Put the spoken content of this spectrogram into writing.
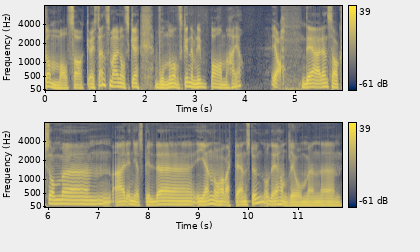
gammel sak, Øystein, som er ganske vond og vanskelig, nemlig Baneheia. Ja, det er en sak som eh, er i nyhetsbildet igjen og har vært det en stund. Og det handler jo om en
